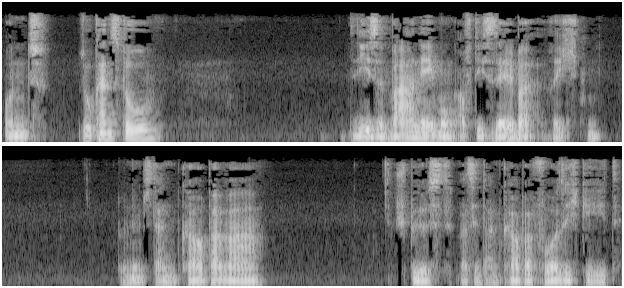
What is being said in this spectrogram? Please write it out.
Und so kannst du diese Wahrnehmung auf dich selber richten. Du nimmst deinen Körper wahr, spürst, was in deinem Körper vor sich geht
